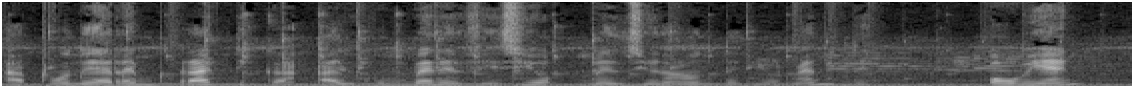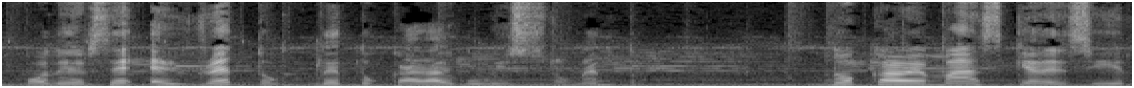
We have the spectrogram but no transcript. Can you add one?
a poner en práctica algún beneficio mencionado anteriormente o bien ponerse el reto de tocar algún instrumento. No cabe más que decir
